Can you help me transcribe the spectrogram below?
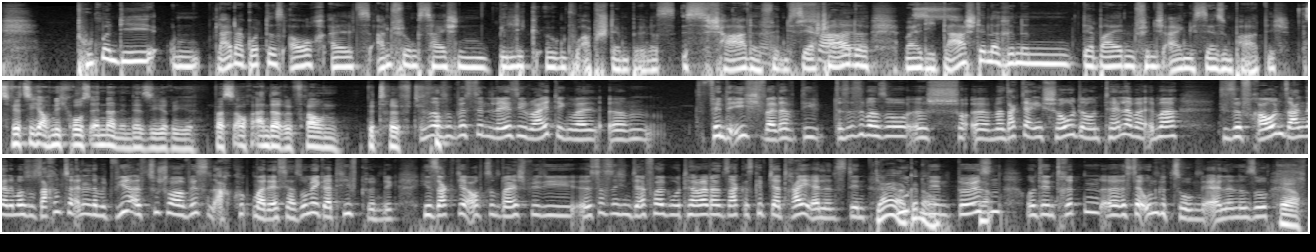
tut man die und leider Gottes auch als Anführungszeichen billig irgendwo abstempeln. Das ist schade, finde ich. Sehr schade, schade, weil die Darstellerinnen der beiden finde ich eigentlich sehr sympathisch. Es wird sich auch nicht groß ändern in der Serie, was auch andere Frauen betrifft. Das ist auch so ein bisschen lazy writing, weil, ähm, finde ich, weil da die, das ist immer so, äh, äh, man sagt ja eigentlich Show, don't tell, aber immer, diese Frauen sagen dann immer so Sachen zu Ellen, damit wir als Zuschauer wissen, ach guck mal, der ist ja so mega tiefgründig. Hier sagt ja auch zum Beispiel die, ist das nicht in der Folge, wo Tara dann sagt, es gibt ja drei Ellens, den Ja, ja, guten, genau. den bösen und den dritten äh, ist der ungezogene Ellen und so. Ja.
